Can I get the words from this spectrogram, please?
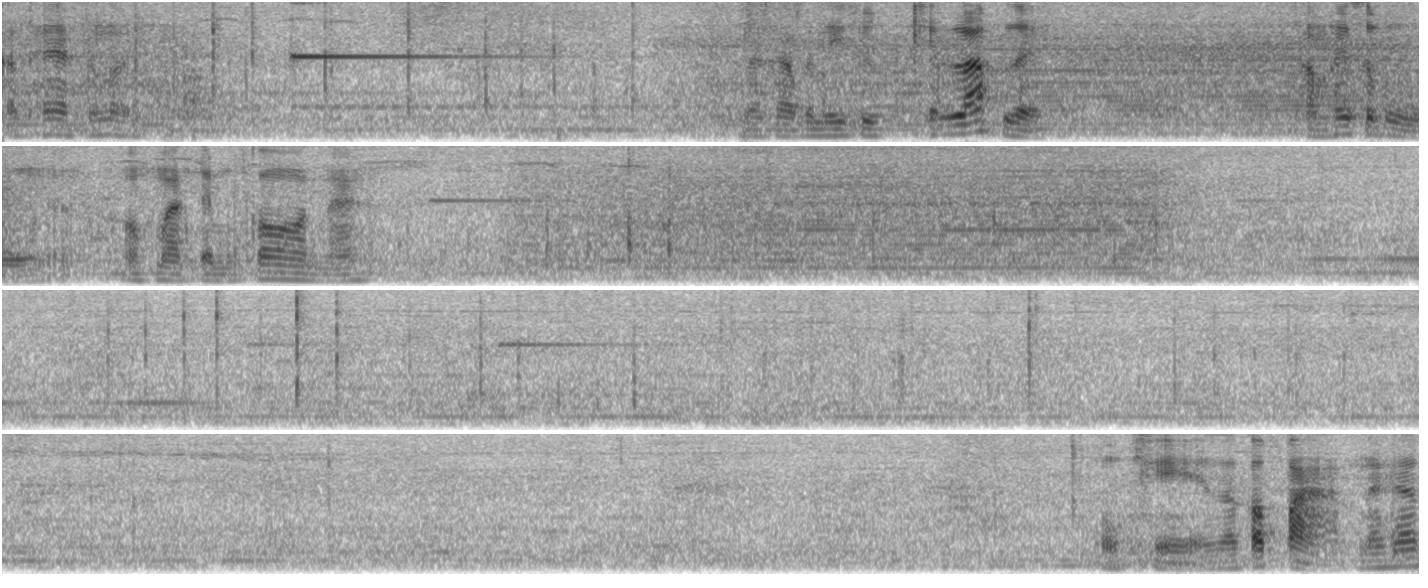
กระแทกสักหน่อย นะครับ อันนี้คือเคล็ดลับเลยทำให้สบู่ออกมาเต็มก้อนนะโอเค แล้วก็ปาดนะครับ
